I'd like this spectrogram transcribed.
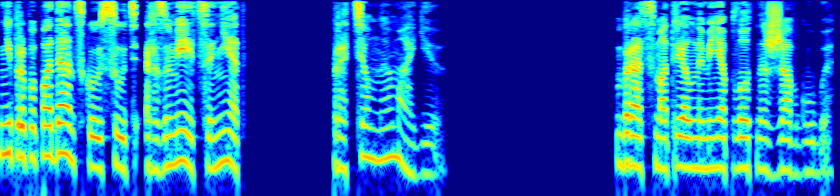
Не про попаданскую суть, разумеется, нет. Про темную магию. Брат смотрел на меня, плотно сжав губы.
